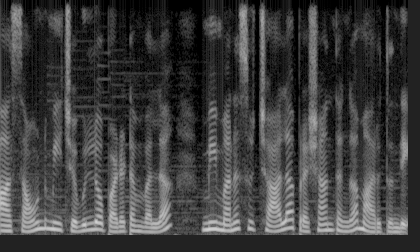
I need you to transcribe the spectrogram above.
ఆ సౌండ్ మీ చెవుల్లో పడటం వల్ల మీ మనసు చాలా ప్రశాంతంగా మారుతుంది.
